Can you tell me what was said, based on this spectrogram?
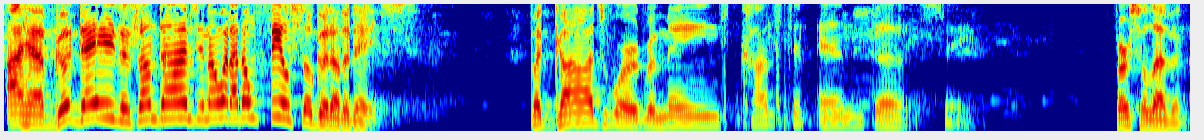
I have good days and sometimes, you know what, I don't feel so good other days. But God's word remains constant and the same. Verse 11.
